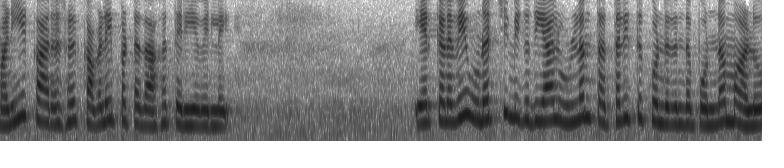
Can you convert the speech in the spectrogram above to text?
மணியக்காரர்கள் கவலைப்பட்டதாக தெரியவில்லை. ஏற்கனவே உணர்ச்சி மிகுதியால் உள்ளம் தத்தளித்துக் கொண்டிருந்த பொன்னம்மாளோ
